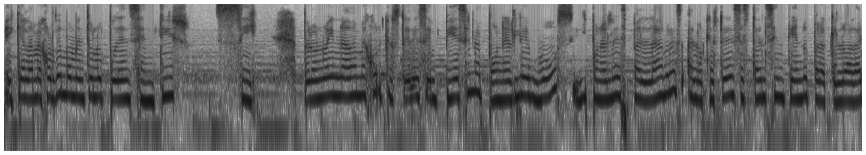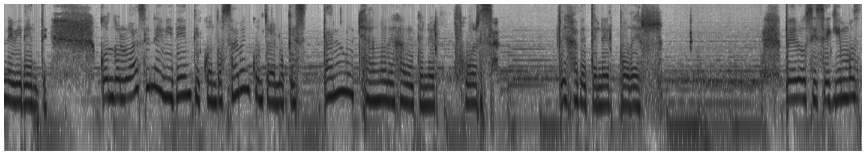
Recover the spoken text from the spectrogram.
y que a lo mejor de momento lo pueden sentir, sí, pero no hay nada mejor que ustedes empiecen a ponerle voz y ponerles palabras a lo que ustedes están sintiendo para que lo hagan evidente. Cuando lo hacen evidente y cuando saben contra lo que están luchando, deja de tener fuerza, deja de tener poder. Pero si seguimos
